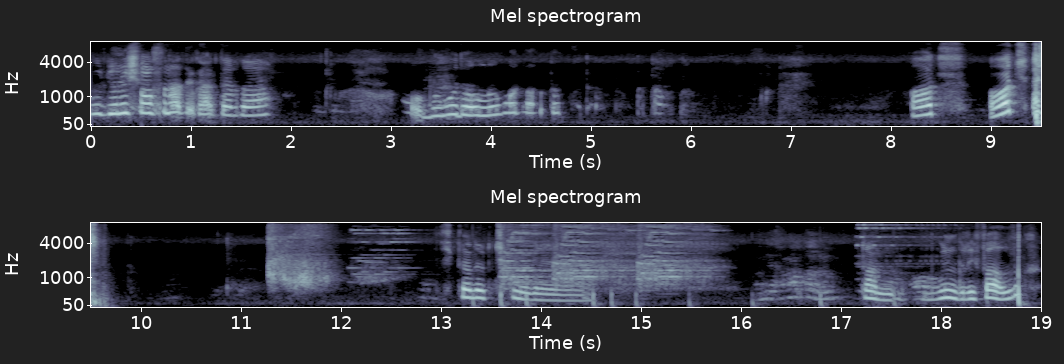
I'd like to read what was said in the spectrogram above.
Videonun şansına hadi karakter daha. Aldım hadi aldım hadi aldım. Hadi. Aç. Aç. Aç. Çıkıyor çıkmıyor gene ya. Tamam bugün grifi aldık.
